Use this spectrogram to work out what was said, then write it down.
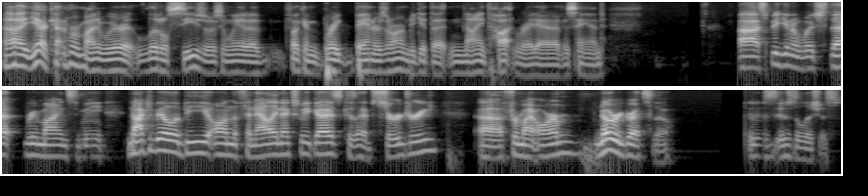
Uh, yeah, kind of reminded me we were at Little Caesars and we had to fucking break Banner's arm to get that ninth hot right out of his hand. Uh, speaking of which, that reminds me, not gonna be able to be on the finale next week, guys, because I have surgery uh, for my arm. No regrets though. It was it was delicious.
